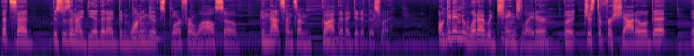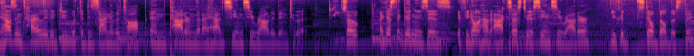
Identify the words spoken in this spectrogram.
That said, this was an idea that I'd been wanting to explore for a while, so in that sense, I'm glad that I did it this way. I'll get into what I would change later, but just to foreshadow a bit, it has entirely to do with the design of the top and the pattern that I had CNC routed into it. So, I guess the good news is, if you don't have access to a CNC router, you could still build this thing,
